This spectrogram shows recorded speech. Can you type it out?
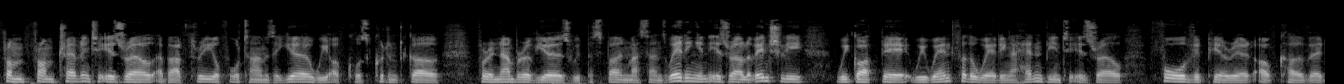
from, from traveling to Israel about three or four times a year, we of course couldn't go for a number of years. We postponed my son's wedding in Israel. Eventually we got there. We went for the wedding. I hadn't been to Israel for the period of COVID.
